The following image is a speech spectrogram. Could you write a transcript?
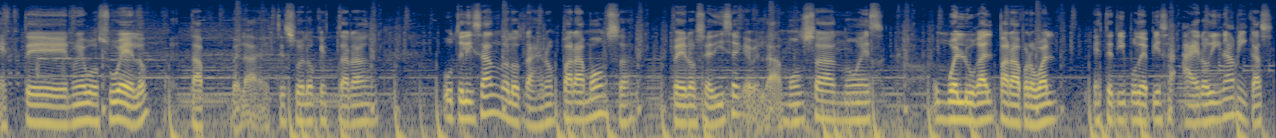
este nuevo suelo. Este suelo que estarán utilizando lo trajeron para Monza, pero se dice que ¿verdad? Monza no es un buen lugar para probar este tipo de piezas aerodinámicas,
